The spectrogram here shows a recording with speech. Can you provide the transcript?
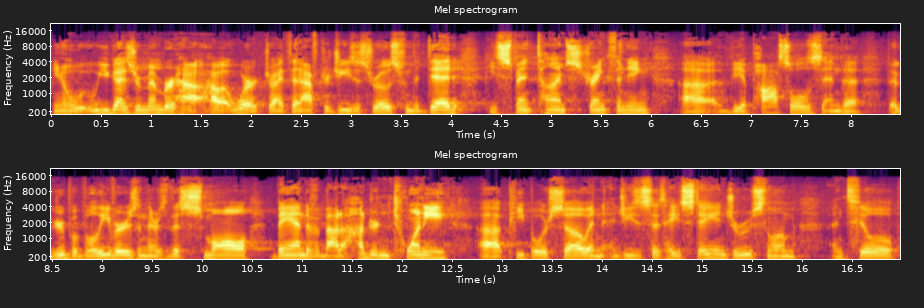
you know, you guys remember how, how it worked, right? That after Jesus rose from the dead, he spent time strengthening uh, the apostles and the, the group of believers, and there's this small band of about 120 uh, people or so, and, and Jesus says, Hey, stay in Jerusalem until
